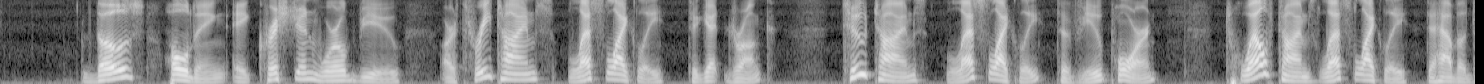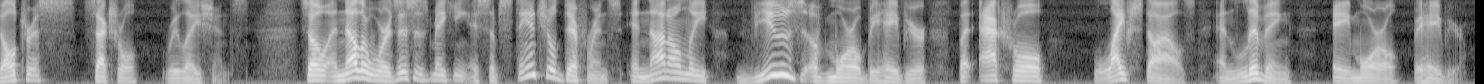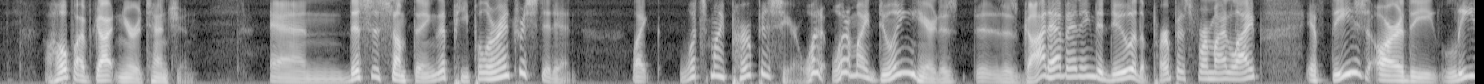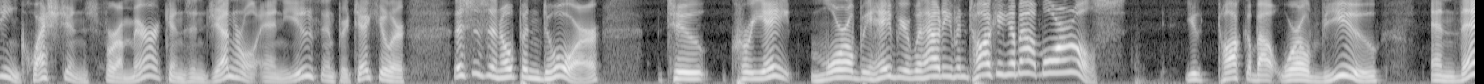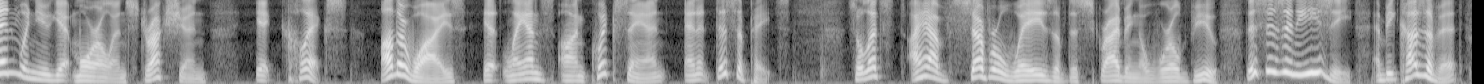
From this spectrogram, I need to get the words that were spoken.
Those holding a Christian worldview are three times less likely to get drunk, two times less likely to view porn, 12 times less likely to have adulterous sexual relations. So, in other words, this is making a substantial difference in not only views of moral behavior, but actual lifestyles and living a moral behavior. I hope I've gotten your attention. And this is something that people are interested in. Like, what's my purpose here? What what am I doing here? Does does God have anything to do with the purpose for my life? If these are the leading questions for Americans in general and youth in particular, this is an open door to create moral behavior without even talking about morals. You talk about worldview, and then when you get moral instruction, it clicks. Otherwise, it lands on quicksand and it dissipates. So let's, I have several ways of describing a worldview. This isn't easy. And because of it,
